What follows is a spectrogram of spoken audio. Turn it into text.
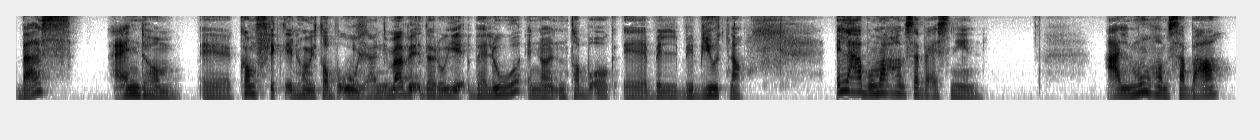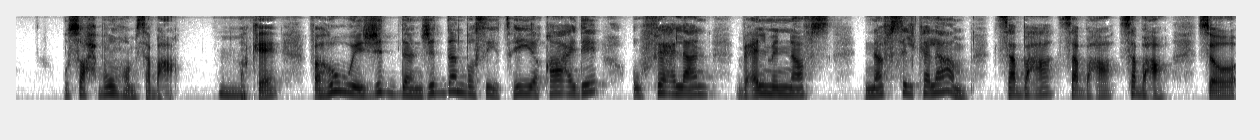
بس عندهم كونفليكت إنهم يطبقوه يعني ما بيقدروا يقبلوه إنه نطبقه آه، ببيوتنا. إلعبوا معهم سبع سنين. علموهم سبعة وصاحبوهم سبعة. okay؟ فهو جدا جدا بسيط. هي قاعدة وفعلا بعلم النفس نفس الكلام. سبعة سبعة سبعة. so,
